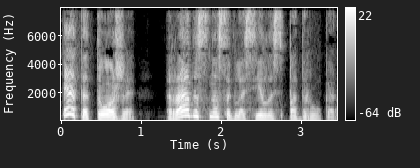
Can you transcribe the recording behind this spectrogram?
это тоже», — радостно согласилась подруга.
